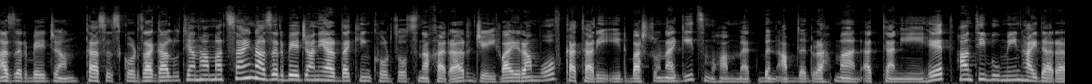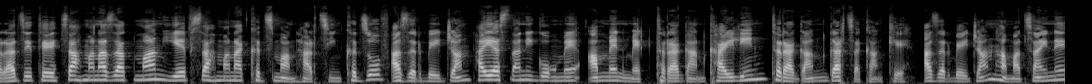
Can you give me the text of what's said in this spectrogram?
Ադրբեջան Թասս Կորզագալության համաձայն Ադրբեջանի արտաքին գործոց նախարար Ջեյ Բայրամով Կատարի իր պաշտոնագից Մուհամմեդ բն Աբդելրահման Աթանիի հետ հանդիպումին հայտարարած է թե սահմանազատման եւ սահմանակցման հարցին կծով Ադրբեջան Հայաստանի գողմե ամեն մեկ թրագան քայլին թրագան գարցականք է Ադրբեջան համաձայն է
